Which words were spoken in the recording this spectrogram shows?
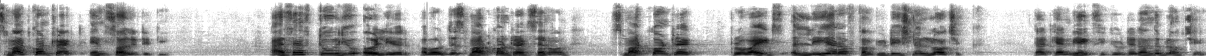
Smart contract in Solidity. As I've told you earlier about the smart contracts and all, smart contract provides a layer of computational logic that can be executed on the blockchain.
